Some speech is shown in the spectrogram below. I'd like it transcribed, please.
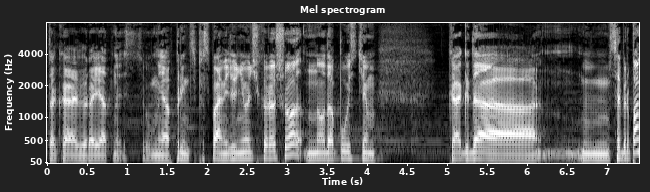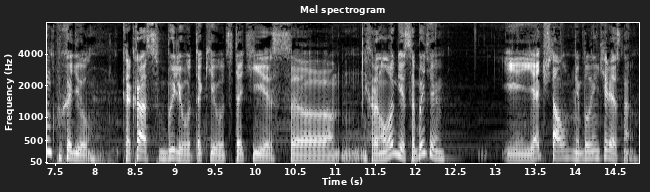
такая вероятность. У меня, в принципе, с памятью не очень хорошо, но, допустим, когда Cyberpunk выходил, как раз были вот такие вот статьи с э, хронологией событий, и я читал, мне было интересно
